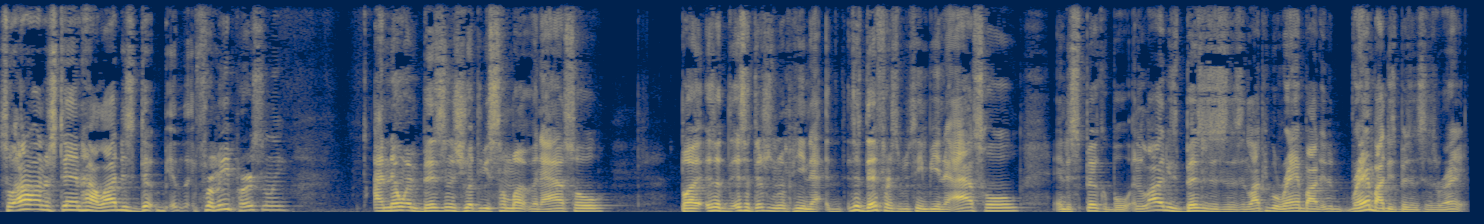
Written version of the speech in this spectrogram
So I don't understand how a lot of this. For me personally, I know in business you have to be somewhat of an asshole, but it's a it's a difference between. It's a difference between being an asshole and despicable. And a lot of these businesses, and a lot of people ran by ran by these businesses, right?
